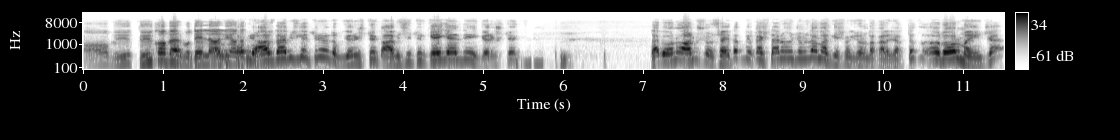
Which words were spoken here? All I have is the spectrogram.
Aa büyük büyük haber bu. Deli Ali ya da az daha biz getiriyorduk. Görüştük. Abisi Türkiye'ye geldi. Görüştük. Tabii onu almış olsaydık birkaç tane oyuncumuzdan vazgeçmek zorunda kalacaktık. O da olmayınca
